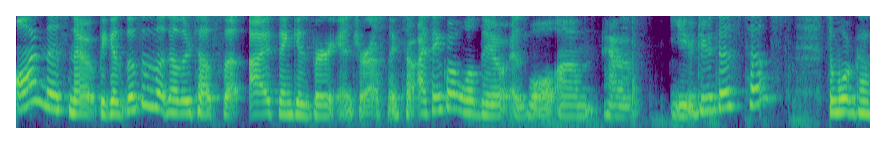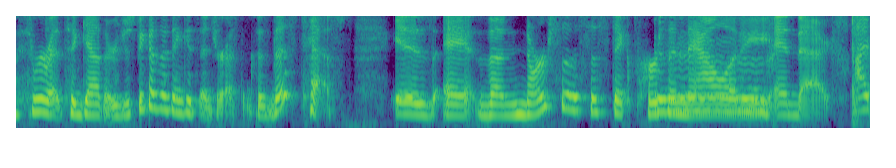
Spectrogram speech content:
on this note, because this is another test that I think is very interesting. So I think what we'll do is we'll um have you do this test. So we'll go through it together just because I think it's interesting. So this test is a the narcissistic personality Ooh. index. I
